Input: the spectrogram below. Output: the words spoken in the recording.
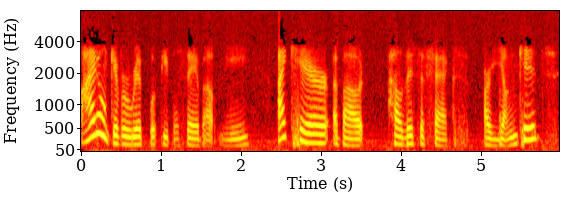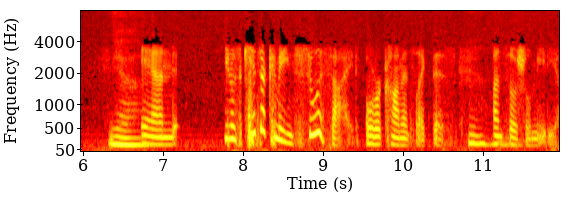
I don't give a rip what people say about me. I care about how this affects our young kids. Yeah. And you know, kids are committing suicide over comments like this Mm-hmm. on social media.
